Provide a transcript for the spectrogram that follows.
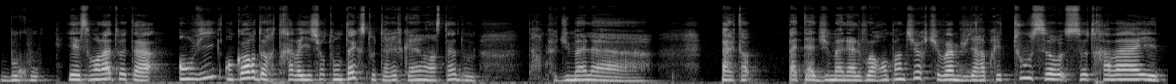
beaucoup. Et à ce moment-là, toi, tu as envie encore de retravailler sur ton texte ou tu arrives quand même à un stade où tu as un peu du mal à. Pas, t'as- pas tu as du mal à le voir en peinture, tu vois, mais je veux dire, après tout ce, ce travail et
